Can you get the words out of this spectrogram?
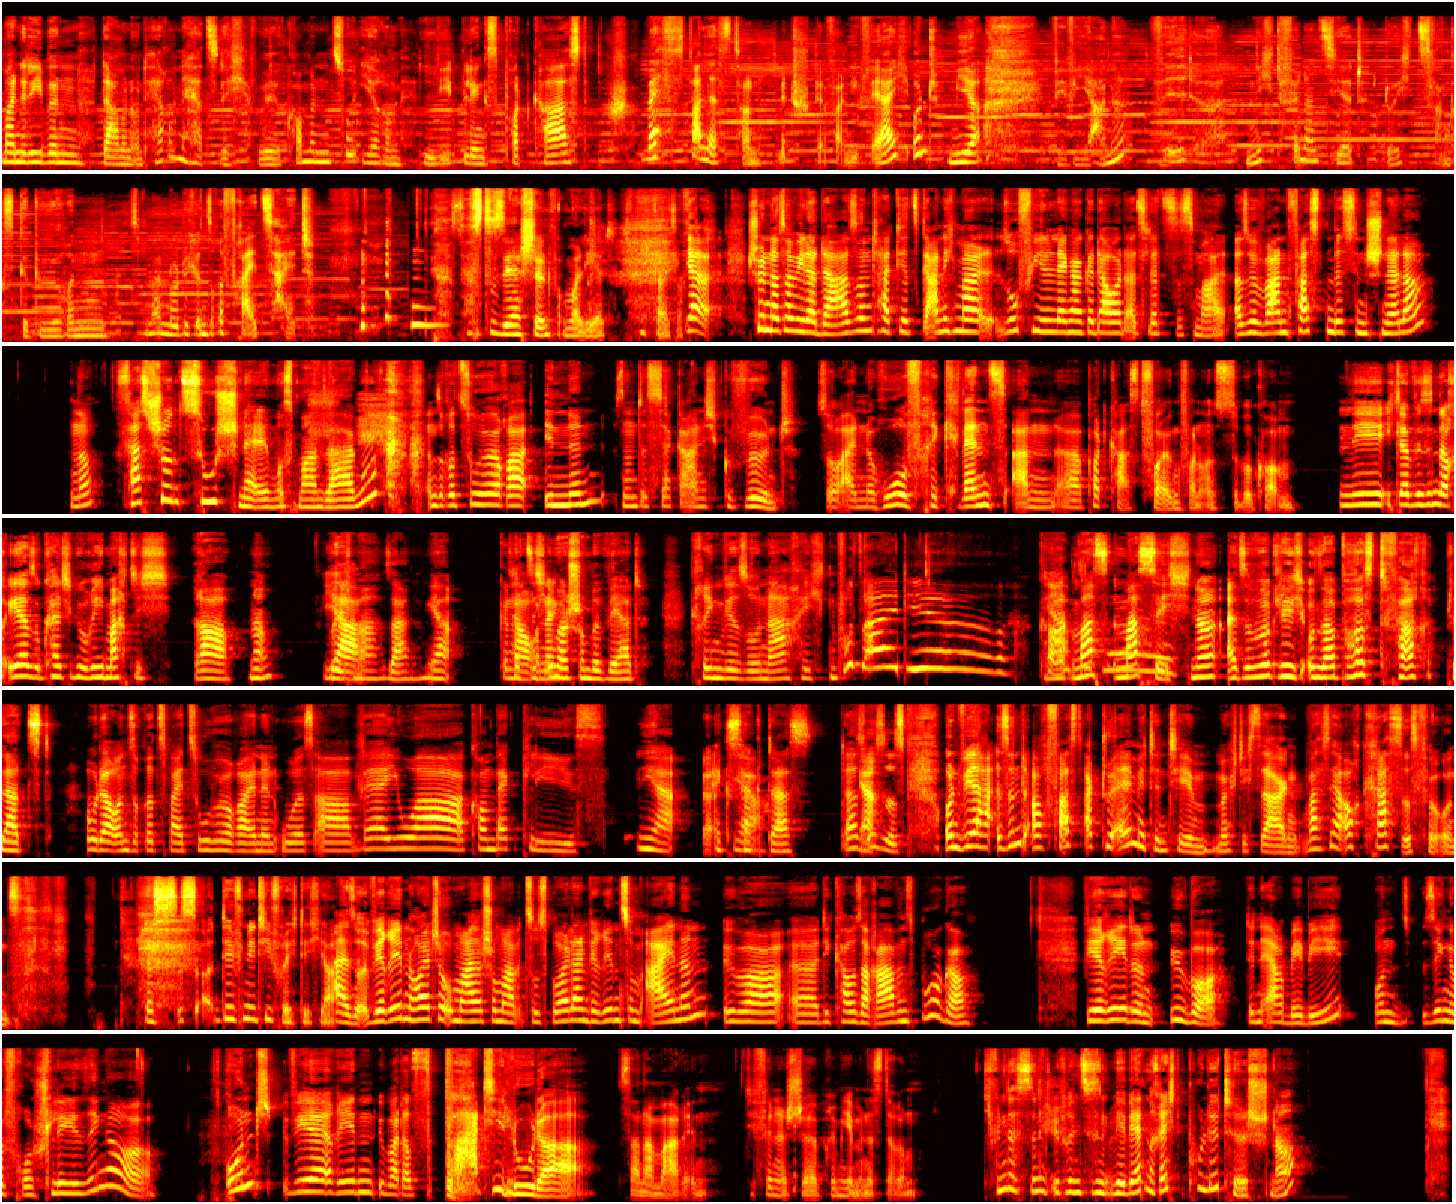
Meine lieben Damen und Herren, herzlich willkommen zu Ihrem Lieblingspodcast Schwesterlästern mit Stefanie Ferch und mir, Viviane Wilde. Nicht finanziert durch Zwangsgebühren, sondern nur durch unsere Freizeit. Das hast du sehr schön formuliert. Ja, schön, dass wir wieder da sind. Hat jetzt gar nicht mal so viel länger gedauert als letztes Mal. Also wir waren fast ein bisschen schneller. Ne? Fast schon zu schnell, muss man sagen. Unsere ZuhörerInnen sind es ja gar nicht gewöhnt, so eine hohe Frequenz an äh, Podcast-Folgen von uns zu bekommen. Nee, ich glaube, wir sind auch eher so Kategorie mach dich rar, ne? Würde ja. ich mal sagen, ja. Genau. Hat sich immer schon bewährt. Kriegen wir so Nachrichten, wo seid ihr? ja, mass massig, ne? Also wirklich, unser Postfach platzt. Oder unsere zwei Zuhörer in den USA, where you are, come back please. Ja, exakt ja. das. Das ja. ist es. Und wir sind auch fast aktuell mit den Themen, möchte ich sagen, was ja auch krass ist für uns. Das ist definitiv richtig, ja. Also, wir reden heute, um mal schon mal zu spoilern, wir reden zum einen über äh, die Causa Ravensburger. Wir reden über den RBB und Singe Frau Schlesinger. Und wir reden über das Partyluder Sanna Marin, die finnische Premierministerin. Ich finde, das sind übrigens, wir werden recht politisch, ne?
